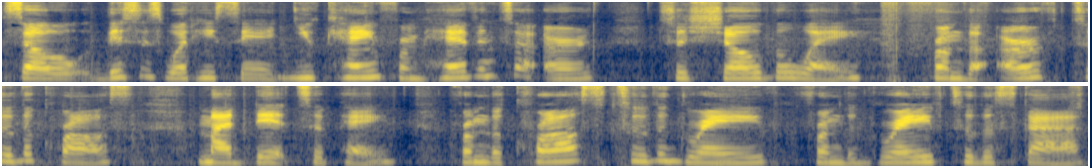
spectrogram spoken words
So this is what he said You came from heaven to earth to show the way, from the earth to the cross, my debt to pay, from the cross to the grave, from the grave to the sky.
